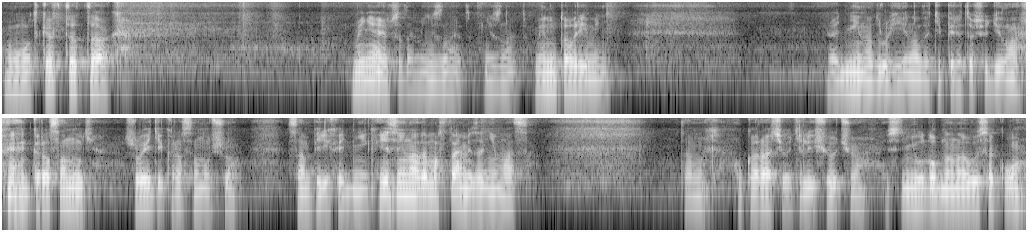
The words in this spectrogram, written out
Вот, как-то так. Меняются там, я не знаю, там, не знаю, там, минута времени. Одни на другие, надо теперь это все дело красануть. Что эти красануть, что сам переходник. Если не надо мостами заниматься, там их укорачивать или еще что. Если неудобно на высоко,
